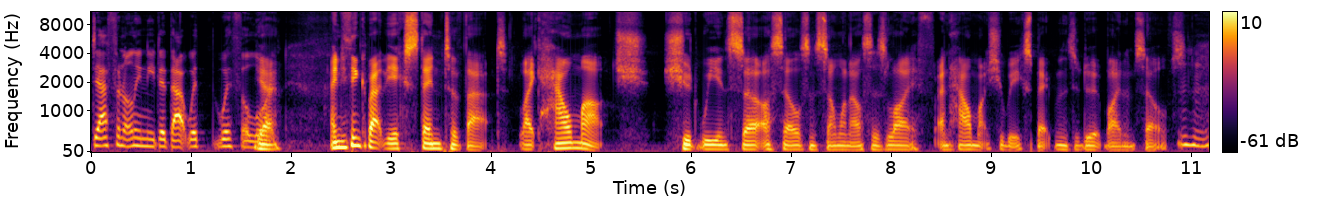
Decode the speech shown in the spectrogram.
definitely needed that with with the Lord. Yeah. And you think about the extent of that, like how much should we insert ourselves in someone else's life and how much should we expect them to do it by themselves? Mm-hmm.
